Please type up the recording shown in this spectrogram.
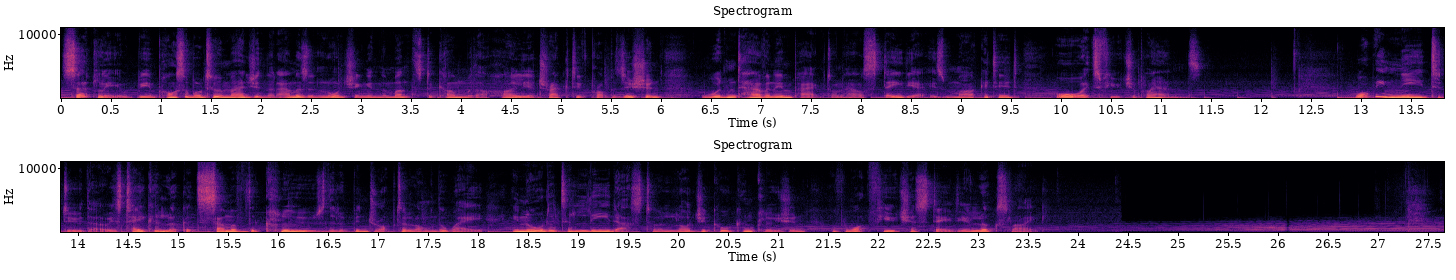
Certainly, it would be impossible to imagine that Amazon launching in the months to come with a highly attractive proposition wouldn't have an impact on how Stadia is marketed or its future plans. What we need to do though is take a look at some of the clues that have been dropped along the way in order to lead us to a logical conclusion of what future Stadia looks like.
